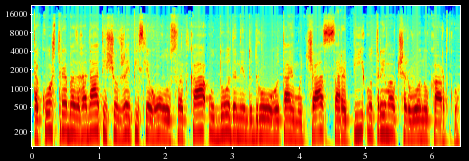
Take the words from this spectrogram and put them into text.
Також треба згадати, що вже після голу сватка у доданий до другого тайму час Сарапій отримав червону картку.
